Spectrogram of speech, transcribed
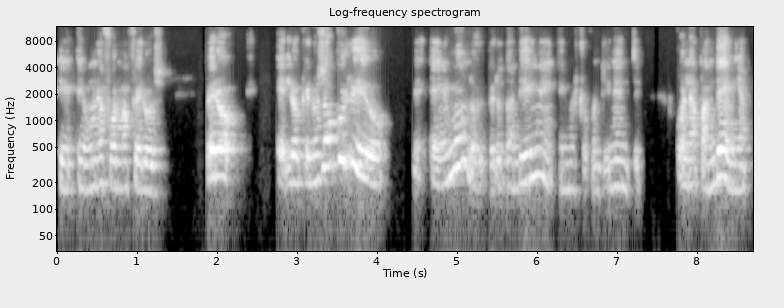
en, en una forma feroz. Pero eh, lo que nos ha ocurrido en el mundo, pero también en, nuestro continente, con la pandemia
